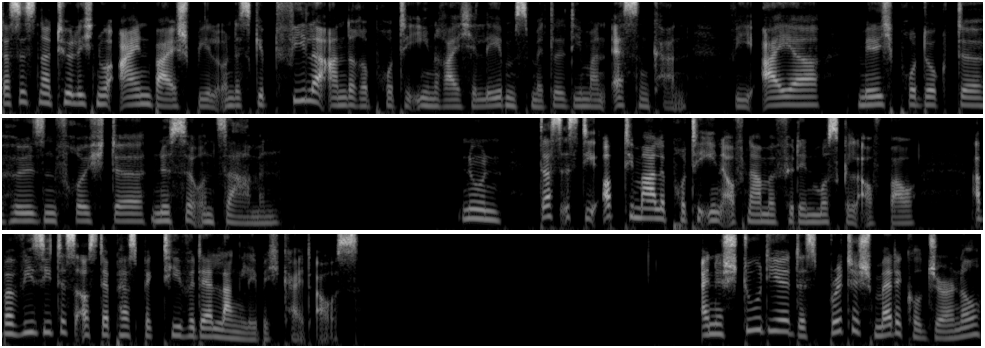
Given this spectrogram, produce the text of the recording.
Das ist natürlich nur ein Beispiel und es gibt viele andere proteinreiche Lebensmittel, die man essen kann, wie Eier, Milchprodukte, Hülsenfrüchte, Nüsse und Samen. Nun, das ist die optimale Proteinaufnahme für den Muskelaufbau. Aber wie sieht es aus der Perspektive der Langlebigkeit aus? Eine Studie des British Medical Journal,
